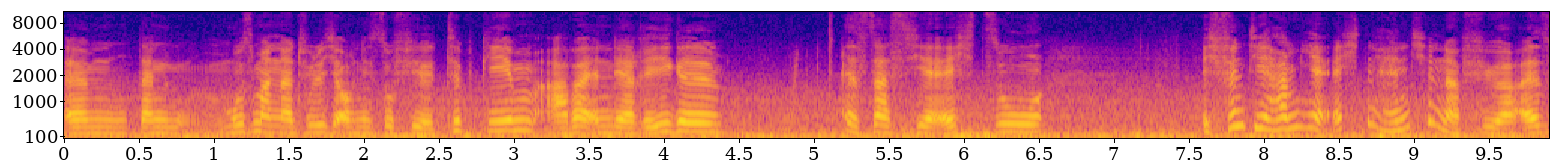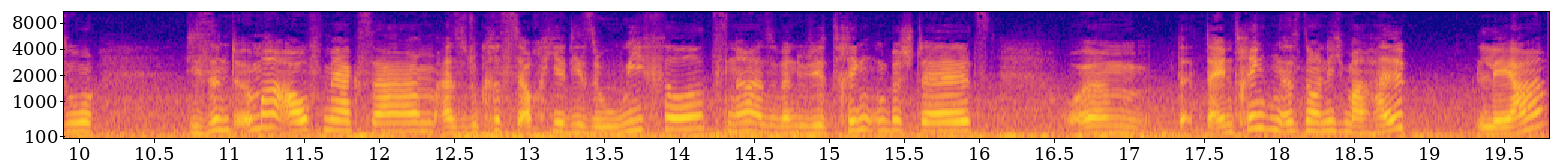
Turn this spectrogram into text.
ähm, dann muss man natürlich auch nicht so viel Tipp geben. Aber in der Regel ist das hier echt so. Ich finde, die haben hier echt ein Händchen dafür. Also die sind immer aufmerksam. Also du kriegst ja auch hier diese Refills, ne? also wenn du dir Trinken bestellst, ähm, dein Trinken ist noch nicht mal halb leer.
